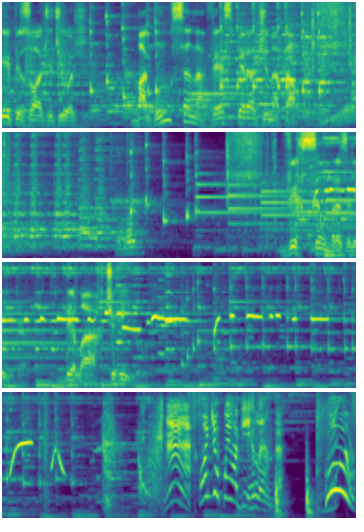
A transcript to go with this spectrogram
Episódio de hoje: Bagunça na véspera de Natal. Versão brasileira: Delarte Rio. Ah, onde eu ponho a guirlanda? Uh!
